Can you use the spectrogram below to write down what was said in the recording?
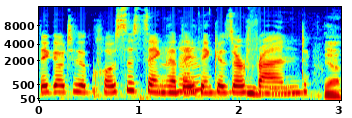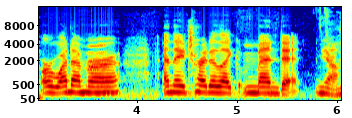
They go to the closest thing that they mm-hmm. think is their mm-hmm. friend Yeah. or whatever, mm-hmm. and they try to like mend it. Yeah.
